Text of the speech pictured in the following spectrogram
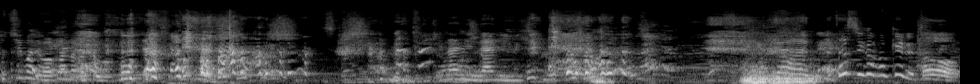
途中まで分かんなかったもん。何何みたいな。いや、私がボケると、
